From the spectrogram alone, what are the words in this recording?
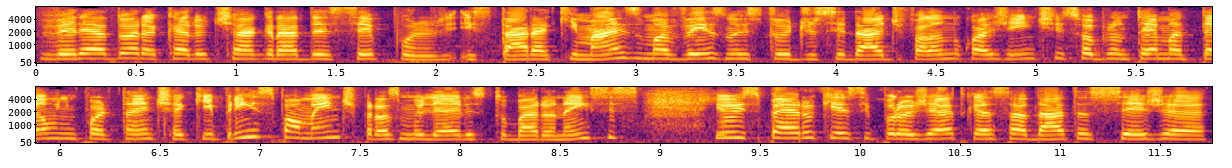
Vereadora, quero te agradecer por estar aqui mais uma vez no Estúdio Cidade falando com a gente sobre um tema tão importante aqui, principalmente para as mulheres tubaronenses. Eu espero que esse projeto, que essa data seja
